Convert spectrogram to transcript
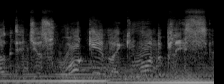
out and just walk in like you own the place.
